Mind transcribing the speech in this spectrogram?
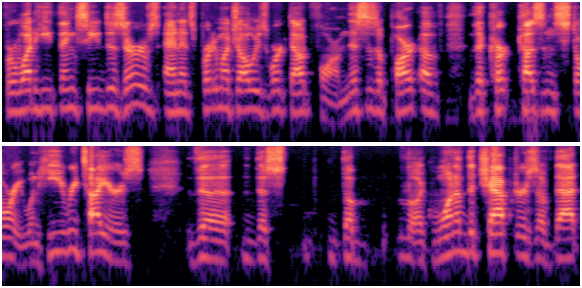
for what he thinks he deserves, and it's pretty much always worked out for him. This is a part of the Kirk Cousins story. When he retires, the the the like one of the chapters of that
